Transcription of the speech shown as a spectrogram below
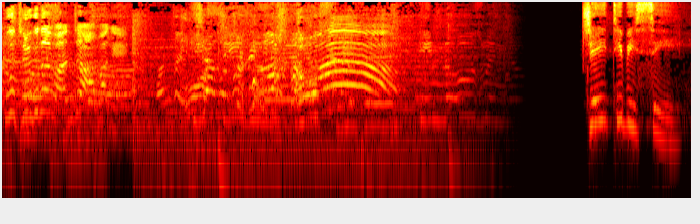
그거 들고 다니면 완전 아방해. JTBC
